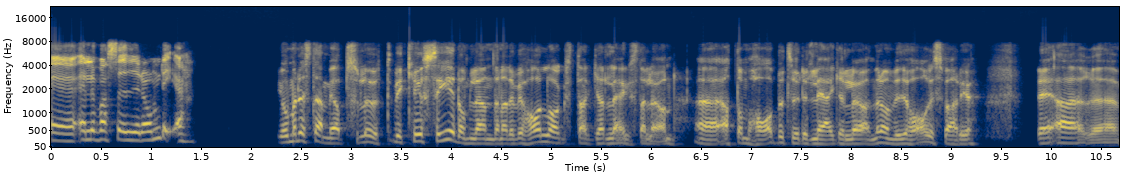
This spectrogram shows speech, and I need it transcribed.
Eh, eller vad säger du om det? Jo men det stämmer absolut. Vi kan ju se i de länderna där vi har lagstadgad lägsta lön eh, att de har betydligt lägre löner än vi har i Sverige. Det är, eh,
